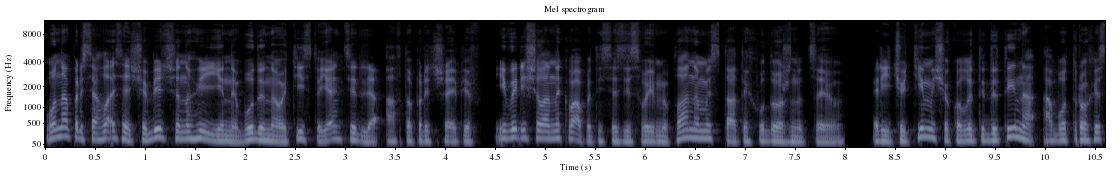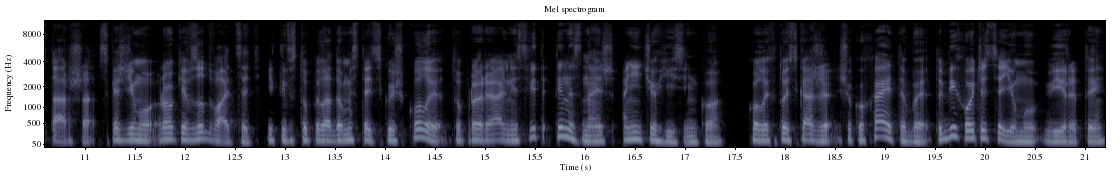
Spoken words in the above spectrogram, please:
Вона присяглася, що більше ноги її не буде на отій стоянці для автопричепів, і вирішила не квапитися зі своїми планами стати художницею. Річ у тім, що коли ти дитина або трохи старша, скажімо, років зо 20, і ти вступила до мистецької школи, то про реальний світ ти не знаєш анічогісінько. Коли хтось каже, що кохає тебе, тобі хочеться йому вірити.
